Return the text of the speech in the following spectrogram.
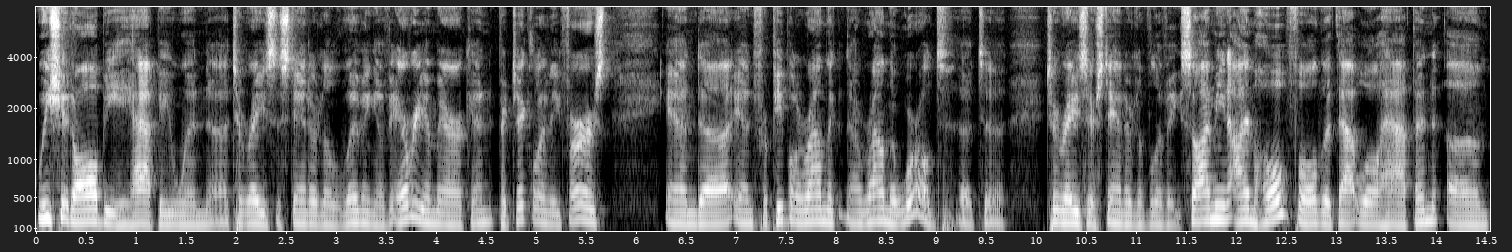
We should all be happy when to raise the standard of living of every American, particularly first and uh, and for people around the around the world uh, to to raise their standard of living. So I mean, I'm hopeful that that will happen, um,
